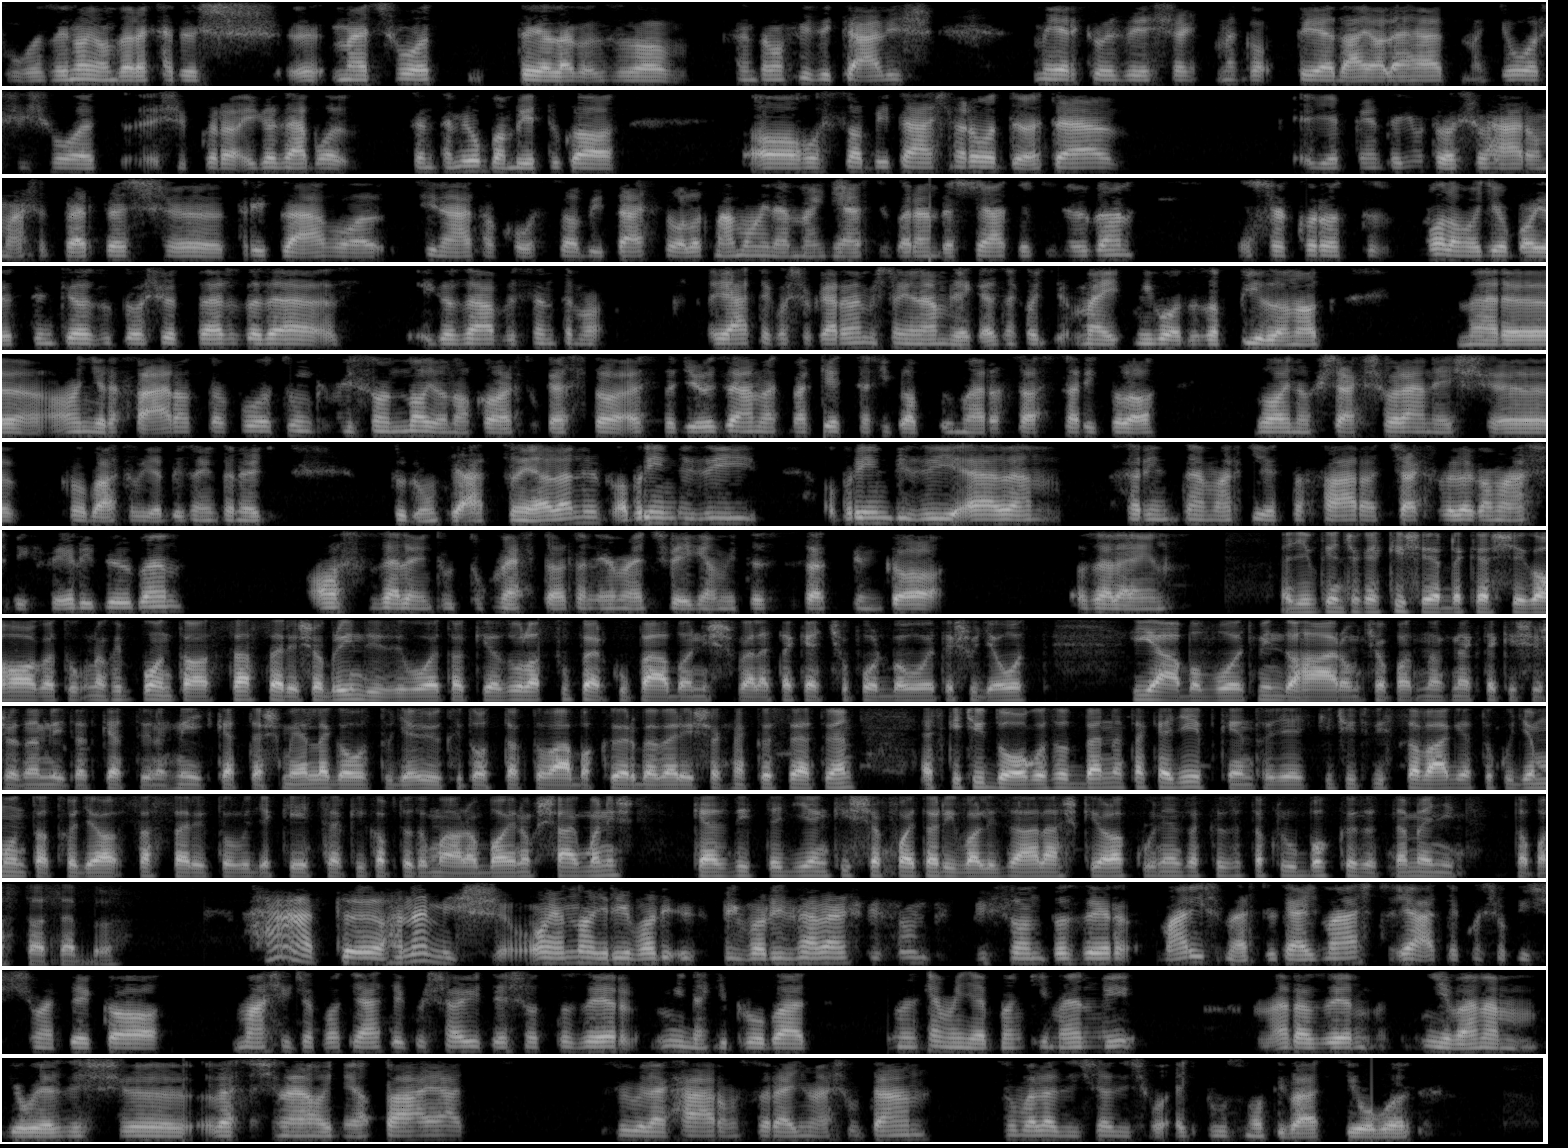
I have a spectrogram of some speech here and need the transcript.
az egy nagyon verekedős meccs volt, tényleg az a, szerintem a fizikális mérkőzéseknek a példája lehet, meg gyors is volt, és akkor a, igazából szerintem jobban bírtuk a, a hosszabbítást, mert ott dölt el, egyébként egy utolsó három másodperces triplával csináltak hosszabbítást, szóval ott már majdnem megnyertük a rendes játékidőben, és akkor ott valahogy jobban jöttünk ki az utolsó öt percbe, de igazából szerintem a játékosok erre nem is nagyon emlékeznek, hogy mely, mi volt az a pillanat, mert uh, annyira fáradtak voltunk, viszont nagyon akartuk ezt a, ezt a győzelmet, mert kétszer kikaptunk már a Sasszaritól a bajnokság során, és uh, próbáltuk ugye bizonyítani, hogy tudunk játszani ellenük. A Brindisi, a Brindisi ellen szerintem már kijött a fáradtság, főleg a második félidőben. Azt az előnyt tudtuk megtartani a meccs végén, amit összeszedtünk a, az elején. Egyébként csak egy kis érdekesség a hallgatóknak, hogy pont a Sasser és a Brindisi volt, aki az olasz szuperkupában is veletek egy csoportban volt, és ugye ott hiába volt mind a három csapatnak, nektek is, és az említett kettőnek 4-2-es mérlege, ott ugye ők jutottak tovább a körbeveréseknek köszönhetően. Ez kicsit dolgozott bennetek egyébként, hogy egy kicsit visszavágjatok, ugye mondtad, hogy a Sassaritól ugye kétszer kikaptatok már a bajnokságban is. Kezd itt egy ilyen kisebb fajta rivalizálás kialakulni ezek között a klubok között? Te mennyit tapasztalsz ebből? Hát, ha nem is olyan nagy rivalizálás, viszont, viszont azért már ismertük egymást, játékosok is ismerték a másik csapat játékosait, és ott azért mindenki próbált keményebben kimenni, mert azért nyilván nem jó érzés veszesen elhagyni a pályát, főleg háromszor egymás után, szóval ez is, ez is egy plusz motiváció volt.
